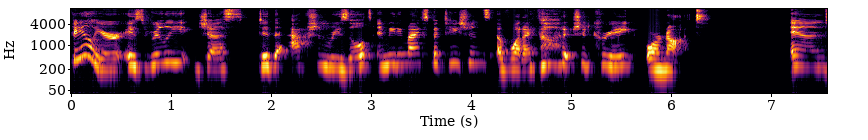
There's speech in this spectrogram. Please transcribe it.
failure is really just did the action result in meeting my expectations of what I thought it should create or not? And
